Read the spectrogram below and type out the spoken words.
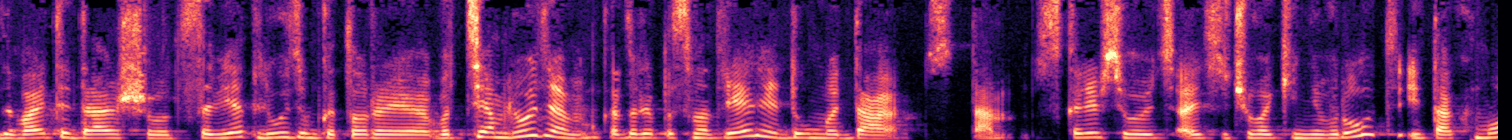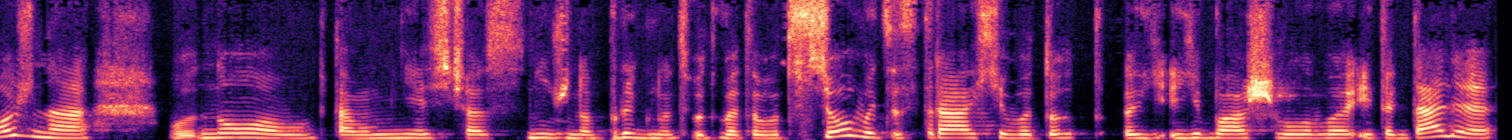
давай ты дашь вот совет людям, которые, вот тем людям, которые посмотрели и думают, да, там, скорее всего, эти чуваки не врут, и так можно, но там мне сейчас нужно прыгнуть вот в это вот все, в эти страхи, вот от ебашевого и так далее.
